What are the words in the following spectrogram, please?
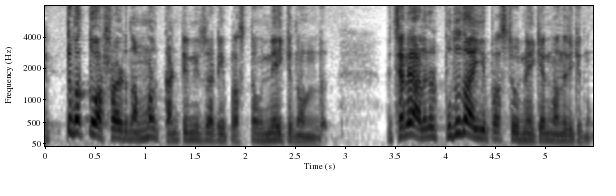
എട്ട് പത്ത് വർഷമായിട്ട് നമ്മൾ കണ്ടിന്യൂസ് ആയിട്ട് ഈ പ്രശ്നം ഉന്നയിക്കുന്നുണ്ട്. ചില ആളുകൾ പുതുതായി ഈ പ്രശ്നം ഉന്നയിക്കാൻ വന്നിരിക്കുന്നു.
